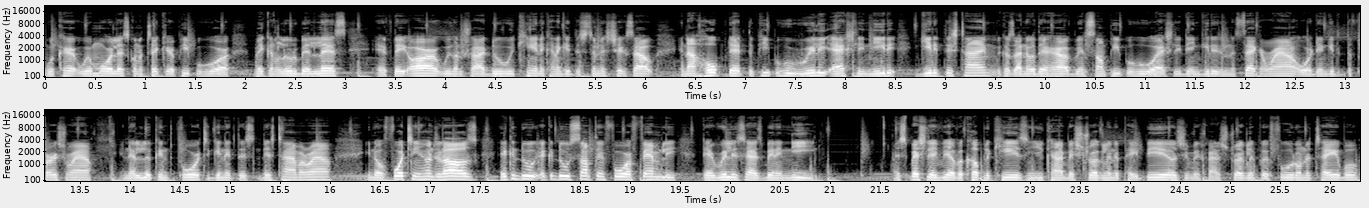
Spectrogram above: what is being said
We're care, we're more or less going to take care of people who are making a little bit less. And if they are, we're going to try to do what we can to kind of get the stimulus checks out. And I hope that that the people who really actually need it get it this time because I know there have been some people who actually didn't get it in the second round or didn't get it the first round and they're looking forward to getting it this this time around. You know, fourteen hundred dollars it can do it can do something for a family that really has been in need especially if you have a couple of kids and you kind of been struggling to pay bills, you've been kind of struggling to put food on the table,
